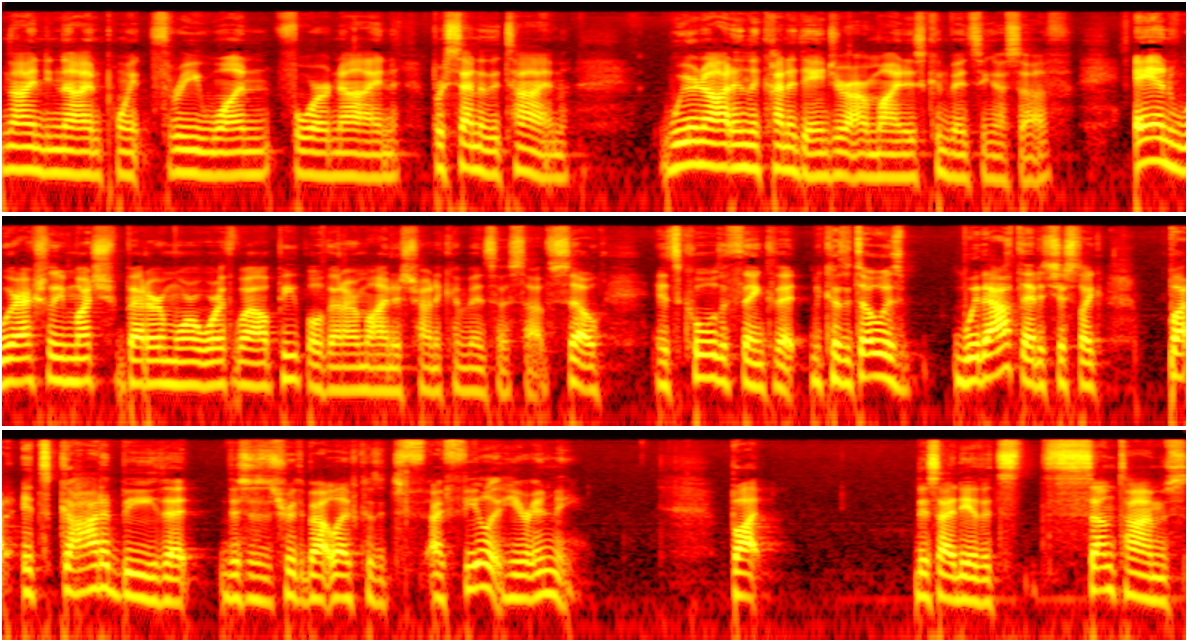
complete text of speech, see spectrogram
99.3149% of the time, we're not in the kind of danger our mind is convincing us of. And we're actually much better, more worthwhile people than our mind is trying to convince us of. So it's cool to think that because it's always without that, it's just like, but it's got to be that this is the truth about life because I feel it here in me. But this idea that sometimes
